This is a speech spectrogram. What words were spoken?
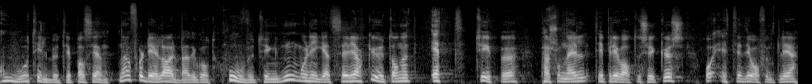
gode tilbud til pasientene, fordele arbeidet godt. Hovedtyngden må ligge et sted. Vi har ikke utdannet ett type personell til private sykehus og ett til de offentlige.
